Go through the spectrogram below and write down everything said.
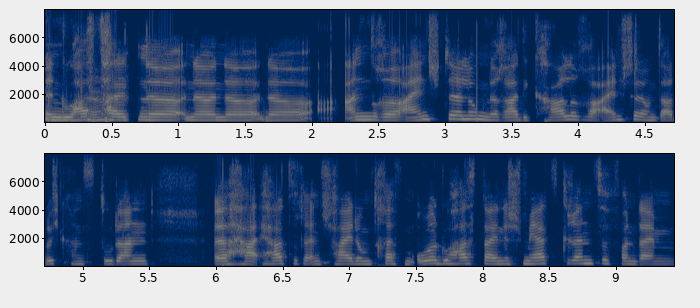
Denn du hast ja. halt eine, eine, eine, eine, andere Einstellung, eine radikalere Einstellung. Dadurch kannst du dann äh, härtere Entscheidungen treffen. Oder du hast deine Schmerzgrenze von deinem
